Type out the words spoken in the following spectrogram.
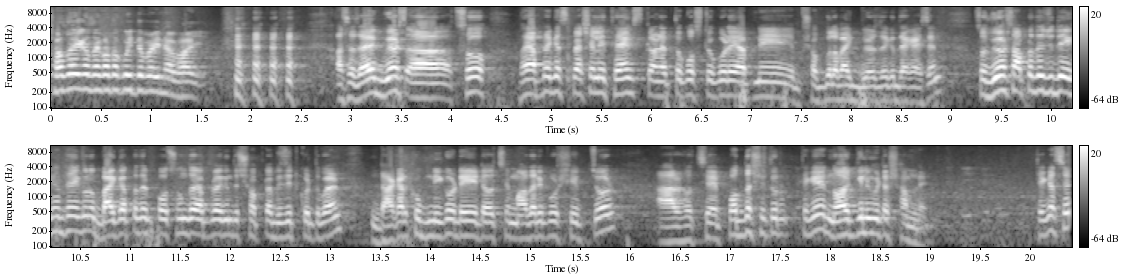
সাজাই গাছাই কথা কইতে পারি না ভাই। আচ্ছা যাই হোক সো ভাই, আপনাকে স্পেশালি থ্যাঙ্কস কারণ এত কষ্ট করে আপনি সবগুলো বাইক ভিউয়ার্সদেরকে দেখাইছেন। সো ভিউয়ার্স আপনাদের যদি এখান থেকে কোনো বাইক আপনাদের পছন্দ হয়, আপনারা কিন্তু শপটা ভিজিট করতে পারেন। ঢাকার খুব নিকটে, এটা হচ্ছে মাদারীপুর শিবচর, আর হচ্ছে পদ্মা সেতুর থেকে নয় কিলোমিটার সামনে। ঠিক আছে?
